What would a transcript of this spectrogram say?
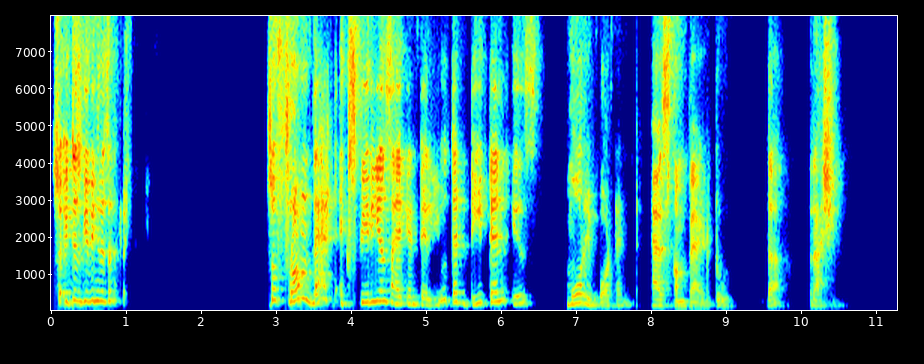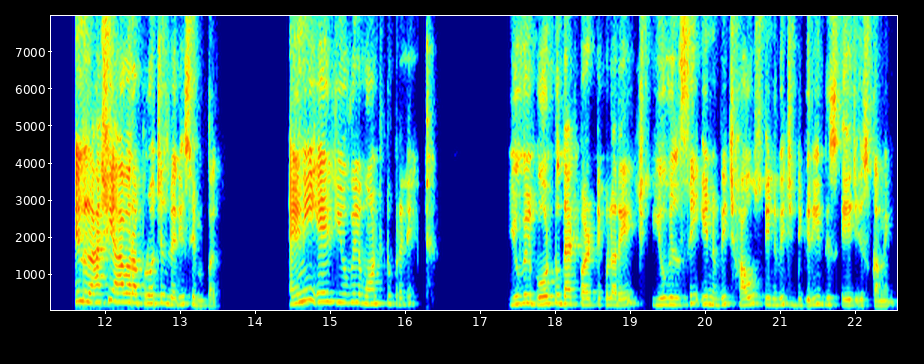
So it is giving result. So from that experience, I can tell you that D10 is more important as compared to the Rashi. In Rashi, our approach is very simple. Any age you will want to predict, you will go to that particular age. You will see in which house, in which degree this age is coming.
